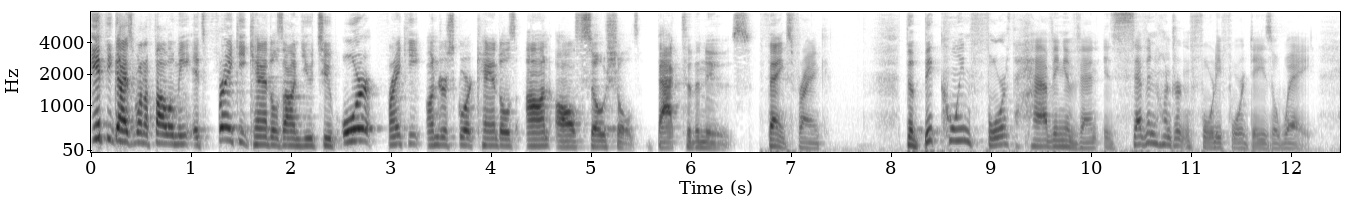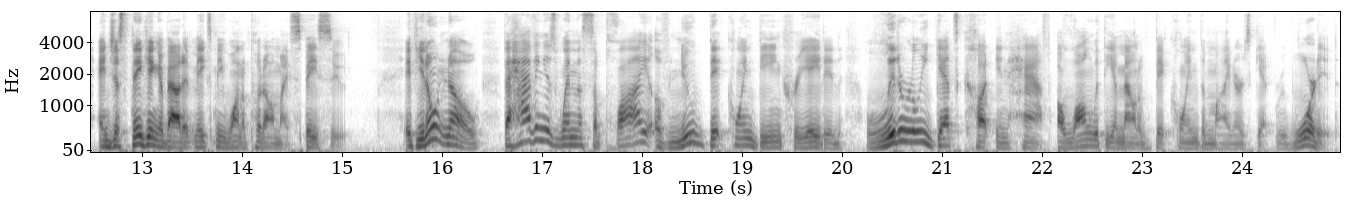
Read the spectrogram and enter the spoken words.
If you guys want to follow me, it's Frankie Candles on YouTube or Frankie underscore Candles on all socials. Back to the news. Thanks, Frank. The Bitcoin fourth halving event is 744 days away. And just thinking about it makes me want to put on my spacesuit. If you don't know, the halving is when the supply of new Bitcoin being created literally gets cut in half, along with the amount of Bitcoin the miners get rewarded.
